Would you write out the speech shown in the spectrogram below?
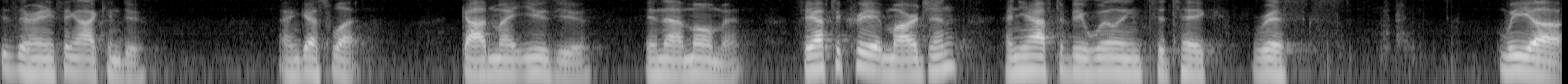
Is there anything I can do? And guess what? God might use you in that moment. So you have to create margin and you have to be willing to take risks. We, uh,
